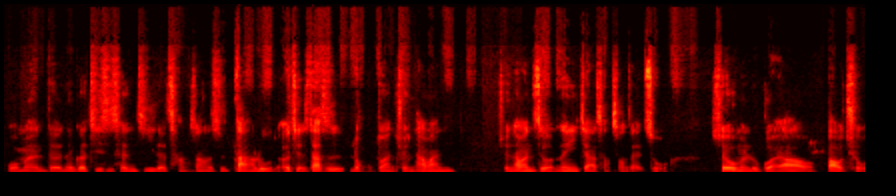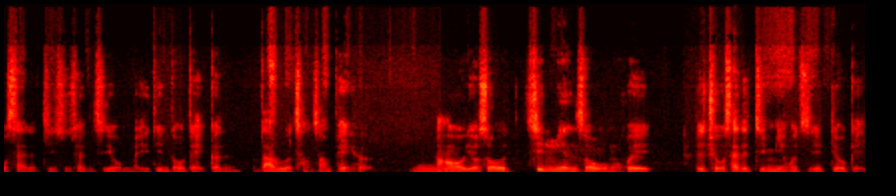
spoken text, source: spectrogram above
我们的那个即时成绩的厂商是大陆的，而且它是垄断全台湾，全台湾只有那一家厂商在做，所以我们如果要报球赛的即时成绩，我们一定都得跟大陆的厂商配合。嗯然后有时候镜面的时候，我们会就是球赛的镜面会直接丢给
